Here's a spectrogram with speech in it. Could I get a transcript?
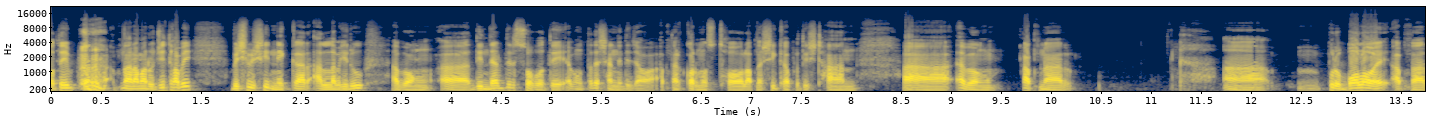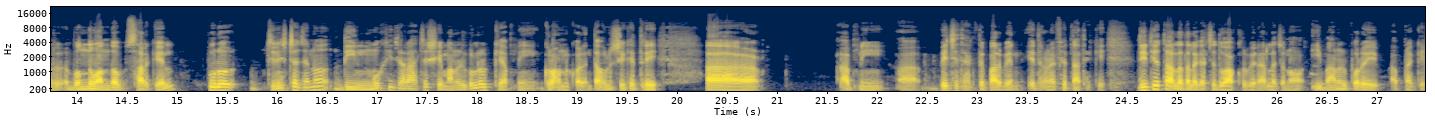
অতএব আপনার আমার উচিত হবে বেশি বেশি নেককার আল্লাহ ভীরু এবং দিনদারদের সোহবতে এবং তাদের সান্নিধ্যে যাওয়া। আপনার কর্মস্থল, আপনার শিক্ষা প্রতিষ্ঠান এবং আপনার পুরো বলয়, আপনার বন্ধু বান্ধব সার্কেল পুরো জিনিসটা যেন দিনমুখী যারা আছে, সেই মানুষগুলোকে আপনি গ্রহণ করেন। তাহলে সেক্ষেত্রে আপনি বেঁচে থাকতে পারবেন এ ধরনের ফেতনা থেকে। দ্বিতীয়ত, আল্লাহ তালার কাছে দোয়া করবেন, আল্লাহ যেন ইমানের পরে আপনাকে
